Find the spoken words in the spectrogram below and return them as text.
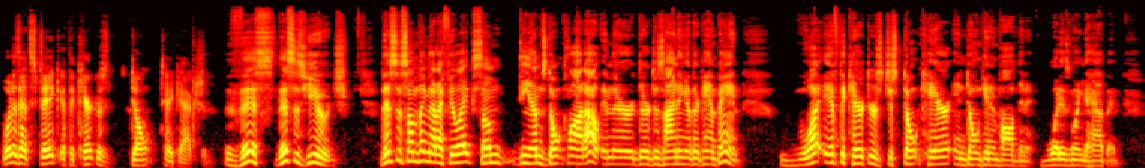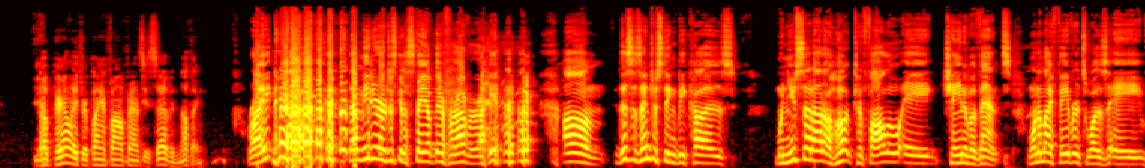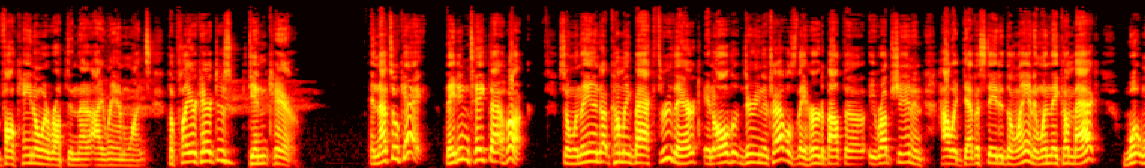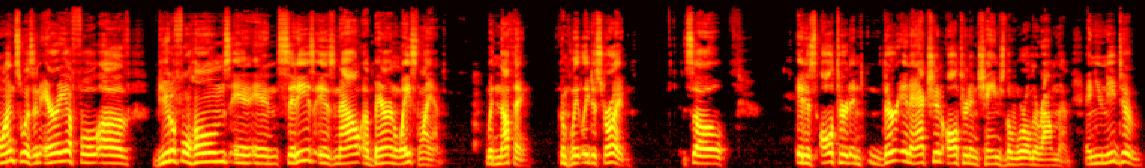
what is at stake if the characters don't take action? This this is huge. This is something that I feel like some DMs don't plot out in their their designing of their campaign. What if the characters just don't care and don't get involved in it? What is going to happen? Yeah. Apparently, if you're playing Final Fantasy VII, nothing. Right? that meteor is just gonna stay up there forever, right? um, this is interesting because when you set out a hook to follow a chain of events, one of my favorites was a volcano erupting that I ran once. The player characters didn't care. And that's okay. They didn't take that hook. So when they end up coming back through there and all the, during their travels, they heard about the eruption and how it devastated the land. And when they come back, what once was an area full of beautiful homes in, in cities is now a barren wasteland with nothing, completely destroyed. So it is altered and their inaction altered and changed the world around them. And you need to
